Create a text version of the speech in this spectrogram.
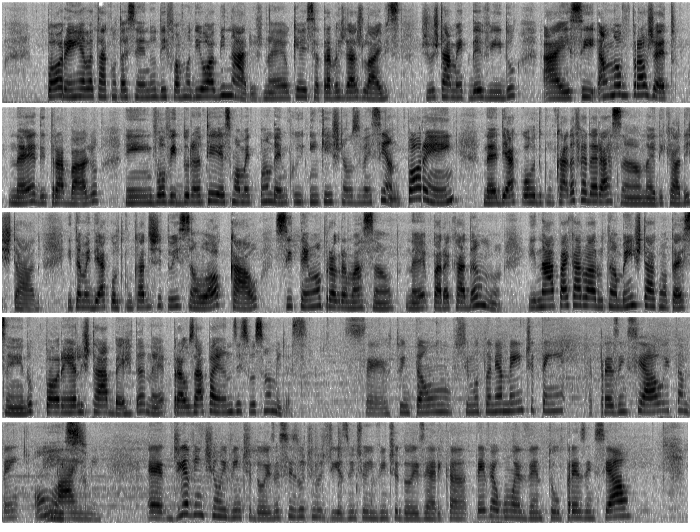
porém ela está acontecendo de forma de webinários, né? O que é isso? Através das lives, justamente devido a esse a um novo projeto né, de trabalho envolvido durante esse momento pandêmico em que estamos vivenciando. Porém, né, de acordo com cada federação, né, de cada estado e também de acordo com cada instituição local, se tem uma programação, né, para cada uma. E na Pai Caruaru também está acontecendo, porém ela está aberta, né, para os apaianos e suas famílias. Certo. Então, simultaneamente tem presencial e também online. Isso. É, dia 21 e 22, nesses últimos dias, 21 e 22, Érica, teve algum evento presencial?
